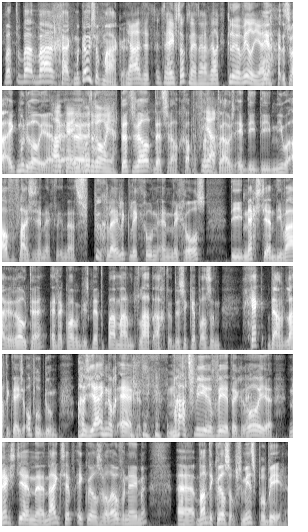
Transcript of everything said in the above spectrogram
Wat, waar, waar ga ik mijn keuze op maken? Ja, het, het heeft ook net aan welke kleur wil je. hè? Ja, dat is waar. Ik moet rooien hebben. Oké, je Eh, moet rooien. Dat is wel, dat is wel een grappig verhaal Ja. trouwens. Eh, Die, die nieuwe Alpha zijn echt inderdaad spuuglelijk. Lichtgroen en lichtroze. Die Next Gen, die waren rood hè. En daar kwam ik dus net een paar maanden te laat achter. Dus ik heb als een gek... Nou, laat ik deze oproep doen. Als jij nog ergens maat 44 rode Next Gen eh, Nikes hebt, ik wil ze wel overnemen. Want ik wil ze op zijn minst proberen.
